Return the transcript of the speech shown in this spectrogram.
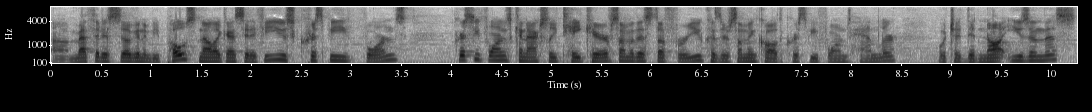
Uh, method is still going to be post. Now, like I said, if you use crispy forms, crispy forms can actually take care of some of this stuff for you because there's something called crispy forms handler, which I did not use in this.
